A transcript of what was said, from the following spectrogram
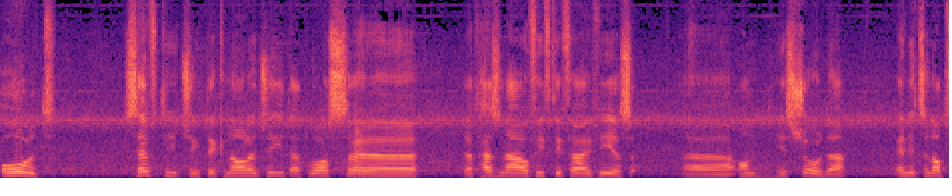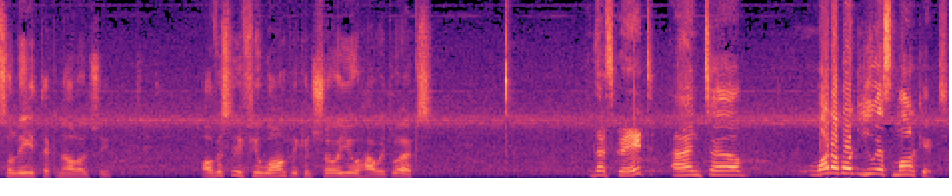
old self-teaching technology that was uh, that has now 55 years uh, on his shoulder, and it's an obsolete technology. Obviously, if you want, we can show you how it works. That's great. And uh, what about US market?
